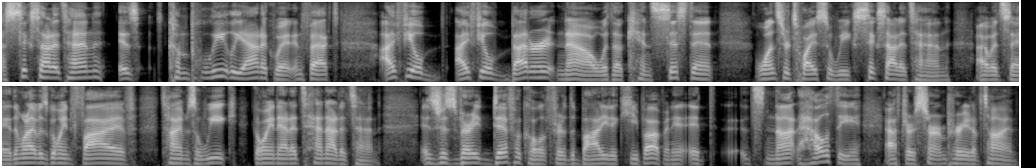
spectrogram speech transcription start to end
a six out of 10 is completely adequate. In fact, I feel I feel better now with a consistent once or twice a week, six out of 10, I would say, than when I was going five times a week, going at a 10 out of 10. It's just very difficult for the body to keep up and it, it it's not healthy after a certain period of time.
